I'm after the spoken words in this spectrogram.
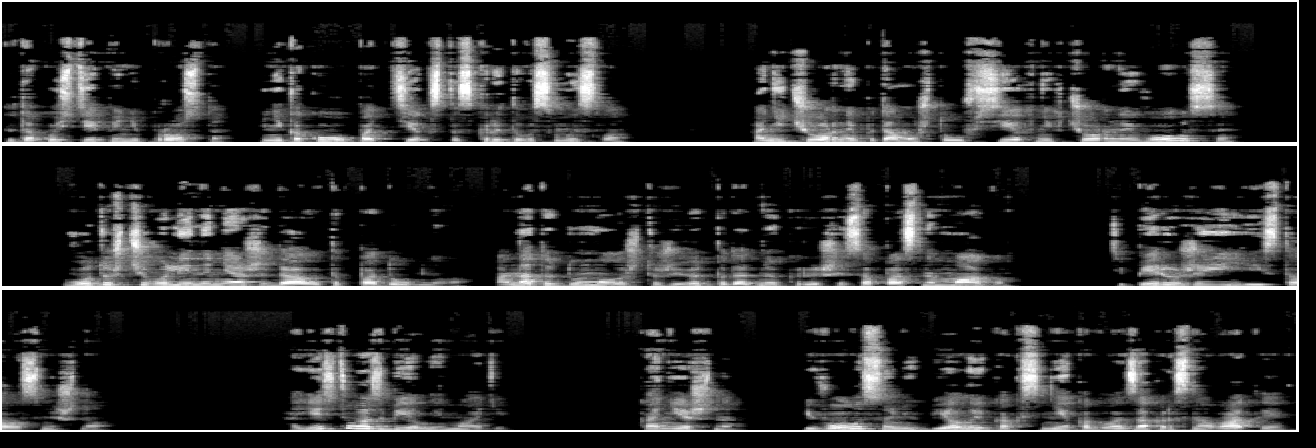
До такой степени просто и никакого подтекста, скрытого смысла. Они черные, потому что у всех них черные волосы? Вот уж чего Лина не ожидала так подобного. Она-то думала, что живет под одной крышей с опасным магом. Теперь уже и ей стало смешно. «А есть у вас белые маги?» «Конечно. И волосы у них белые, как снег, а глаза красноватые.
